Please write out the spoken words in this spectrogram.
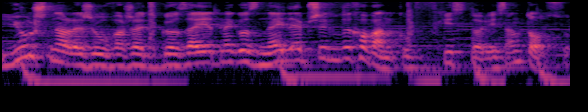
już należy uważać go za jednego z najlepszych wychowanków w historii Santosu.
